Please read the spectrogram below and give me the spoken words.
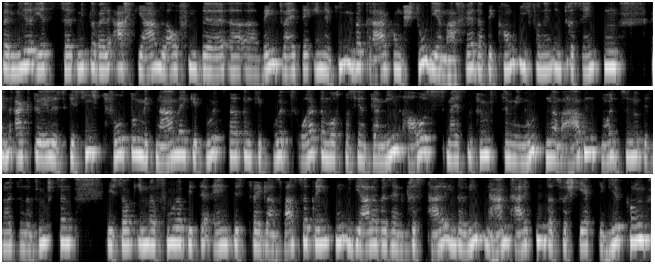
bei mir jetzt seit mittlerweile acht Jahren laufende äh, äh, weltweite Energieübertragungsstudie mache, da bekomme ich von den Interessenten ein aktuelles Gesichtsfoto mit Name, Geburtsdatum, Geburtsort. Da macht man sich einen Termin aus, meistens 15 Minuten am Abend, 19 Uhr bis 19.15 Uhr. Ich sage immer, vorher bitte ein bis zwei Glas Wasser trinken, idealerweise einen Kristall in der linken Hand halten, das verstärkt die Wirkung.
